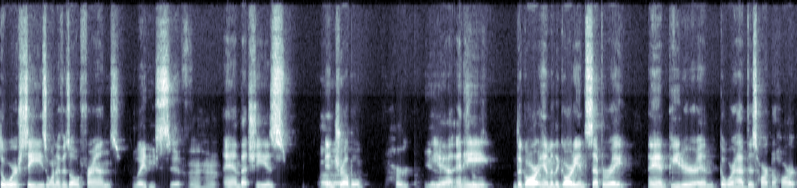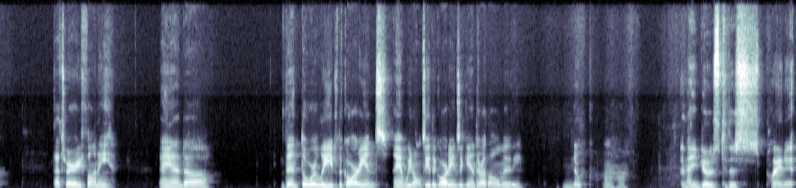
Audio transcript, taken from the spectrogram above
thor sees one of his old friends Lady Sif. hmm and that she is in uh, trouble Hurt. yeah, in and trouble. he the guard him and the guardians separate and peter and thor have this heart to heart that's very funny and uh then thor leaves the guardians and we don't see the guardians again throughout the whole movie Nope. uh-huh. And then he goes to this planet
